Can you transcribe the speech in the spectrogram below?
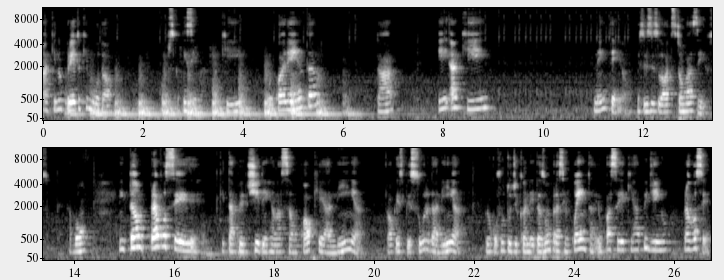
aqui no preto que muda, ó. Ups, aqui em cima. Aqui, 1,40, tá? E aqui, nem tem, ó. Esses slots estão vazios, tá bom? Então, para você que está perdida em relação a qual que é a linha, qual que é a espessura da linha o conjunto de canetas 1 para 50, eu passei aqui rapidinho para você.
